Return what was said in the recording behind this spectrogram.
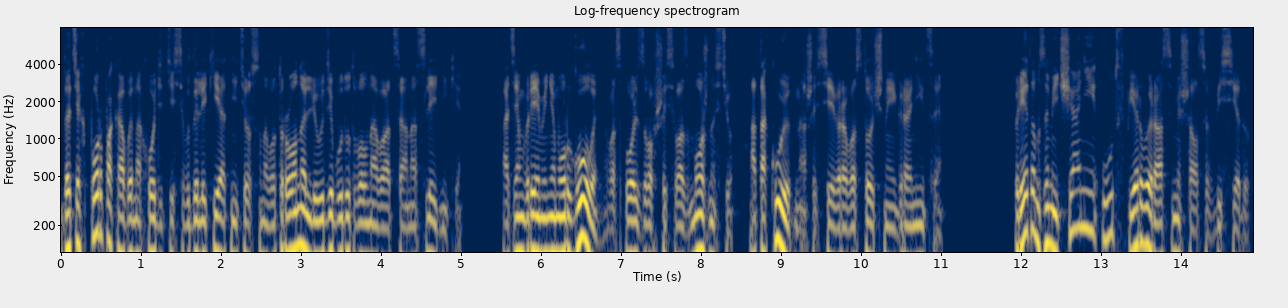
«До тех пор, пока вы находитесь вдалеке от нетесанного трона, люди будут волноваться о наследнике. А тем временем ургулы, воспользовавшись возможностью, атакуют наши северо-восточные границы. При этом замечании Ут в первый раз вмешался в беседу.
